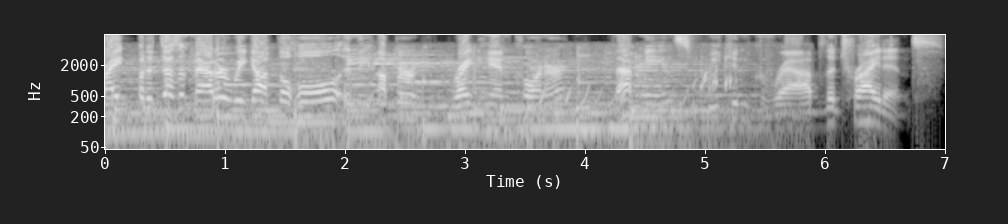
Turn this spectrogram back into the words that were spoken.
Right, but it doesn't matter. We got the hole in the upper right-hand corner. That means we can grab the trident.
